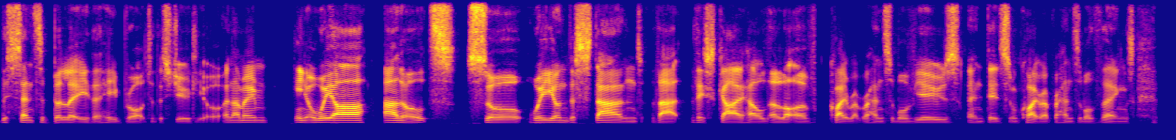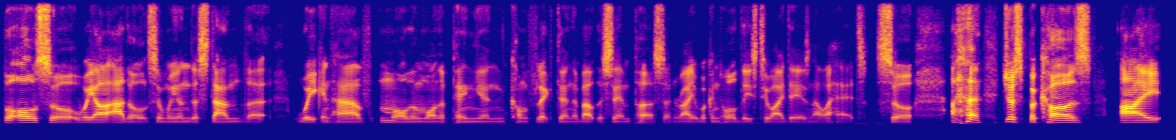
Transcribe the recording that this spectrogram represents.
the sensibility that he brought to the studio. And I mean, you know, we are adults, so we understand that this guy held a lot of quite reprehensible views and did some quite reprehensible things. But also, we are adults and we understand that we can have more than one opinion conflicting about the same person, right? We can hold these two ideas in our heads. So, just because I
